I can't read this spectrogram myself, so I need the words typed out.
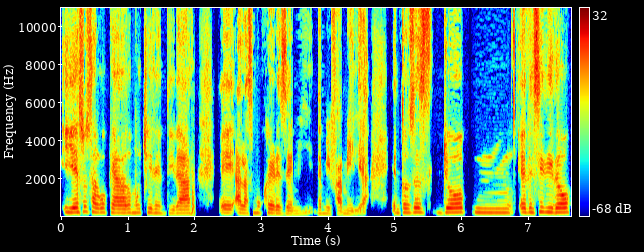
y eso es algo que ha dado mucha identidad eh, a las mujeres de mi, de mi familia. Entonces yo mm, he decidido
